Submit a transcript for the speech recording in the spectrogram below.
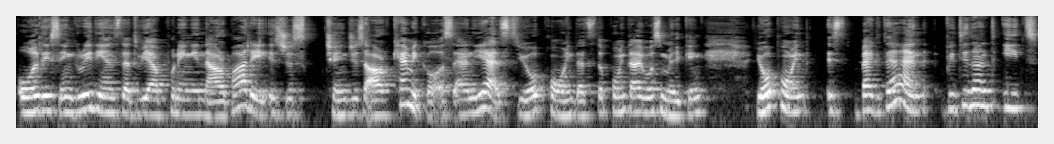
all these ingredients that we are putting in our body is just changes our chemicals. And yes your point that's the point i was making. Your point is back then we didn't eat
